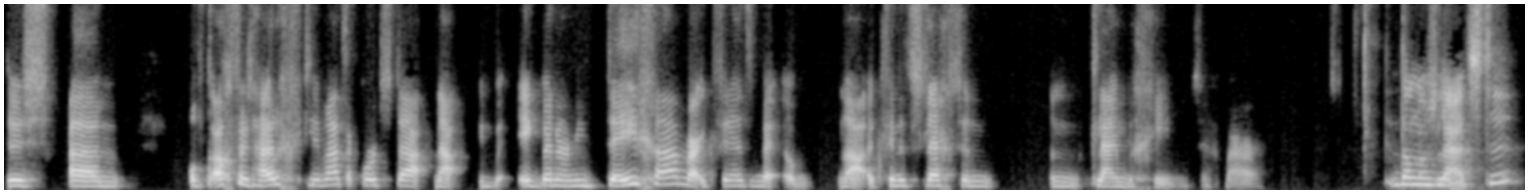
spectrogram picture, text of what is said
Dus um, of ik achter het huidige klimaatakkoord sta, nou, ik, ik ben er niet tegen, maar ik vind het, nou, ik vind het slechts een, een klein begin, zeg maar. Dan als laatste,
